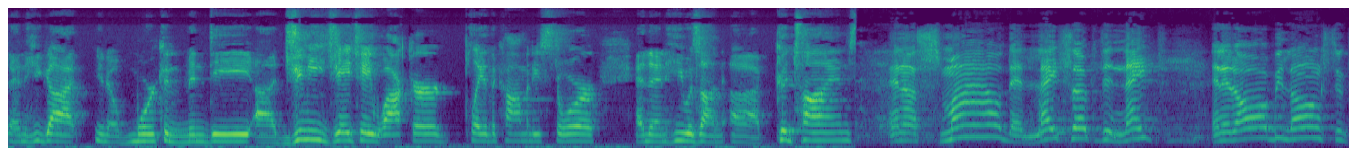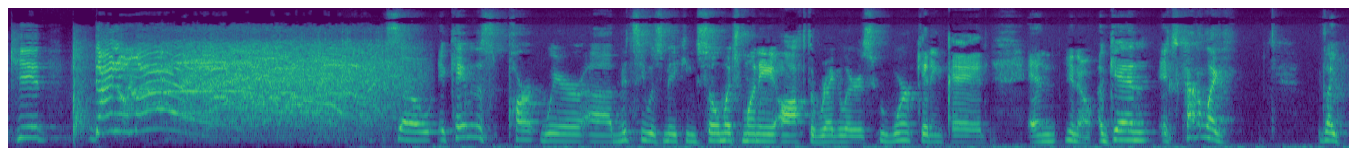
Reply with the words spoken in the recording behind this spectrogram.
and he got, you know, Mork and Mindy. Uh, Jimmie J.J. Walker played the comedy store. And then he was on uh, Good Times. and a smile that lights up the night, and it all belongs to Kid Dynamite! So it came to this part where uh, Mitzi was making so much money off the regulars who weren't getting paid, and you know, again, it's kind of like like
